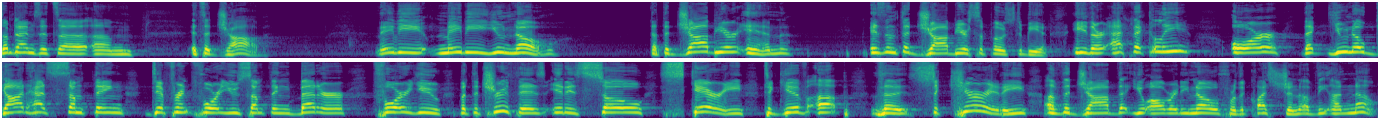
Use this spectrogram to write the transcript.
Sometimes it's a, um, it's a job. Maybe, maybe you know that the job you're in isn't the job you're supposed to be in, either ethically or that you know God has something different for you, something better for you. But the truth is, it is so scary to give up the security of the job that you already know for the question of the unknown.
